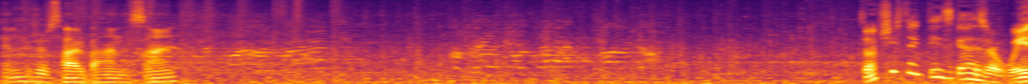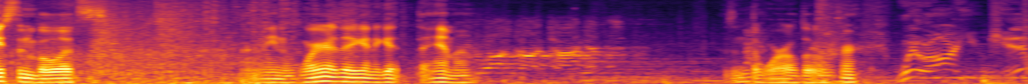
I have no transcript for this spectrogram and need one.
Can I just hide behind the sign? Don't you think these guys are wasting bullets? I mean, where are they gonna get the ammo? Isn't the world over? Where are you, kid?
